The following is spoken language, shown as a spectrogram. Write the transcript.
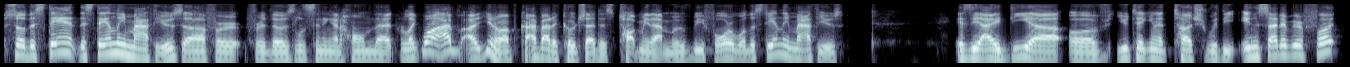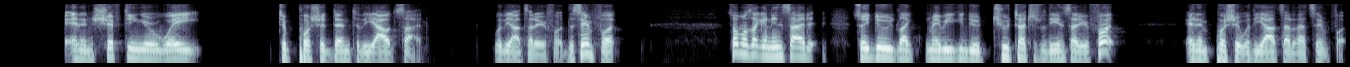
so the Stan the Stanley Matthews uh, for for those listening at home that are like, well, I've I, you know I've I've had a coach that has taught me that move before. Well, the Stanley Matthews is the idea of you taking a touch with the inside of your foot and then shifting your weight to push it then to the outside with the outside of your foot, the same foot. It's almost like an inside. So you do like maybe you can do two touches with the inside of your foot and then push it with the outside of that same foot.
